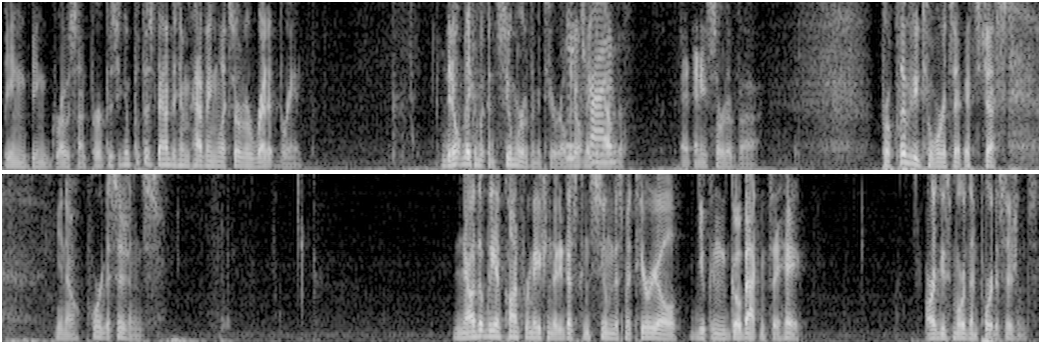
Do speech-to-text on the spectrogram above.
being being gross on purpose. You can put this down to him having like sort of a Reddit brain. They don't make him a consumer of the material. He they don't make him have tried. any sort of uh, proclivity towards it. It's just you know poor decisions. Now that we have confirmation that he does consume this material, you can go back and say, hey, are these more than poor decisions?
